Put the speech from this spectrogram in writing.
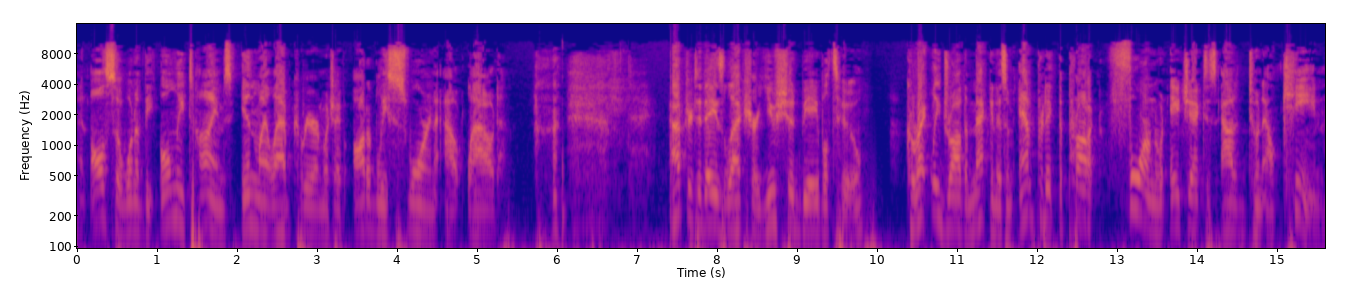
and also one of the only times in my lab career in which I've audibly sworn out loud. After today's lecture, you should be able to correctly draw the mechanism and predict the product formed when HX is added to an alkene.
